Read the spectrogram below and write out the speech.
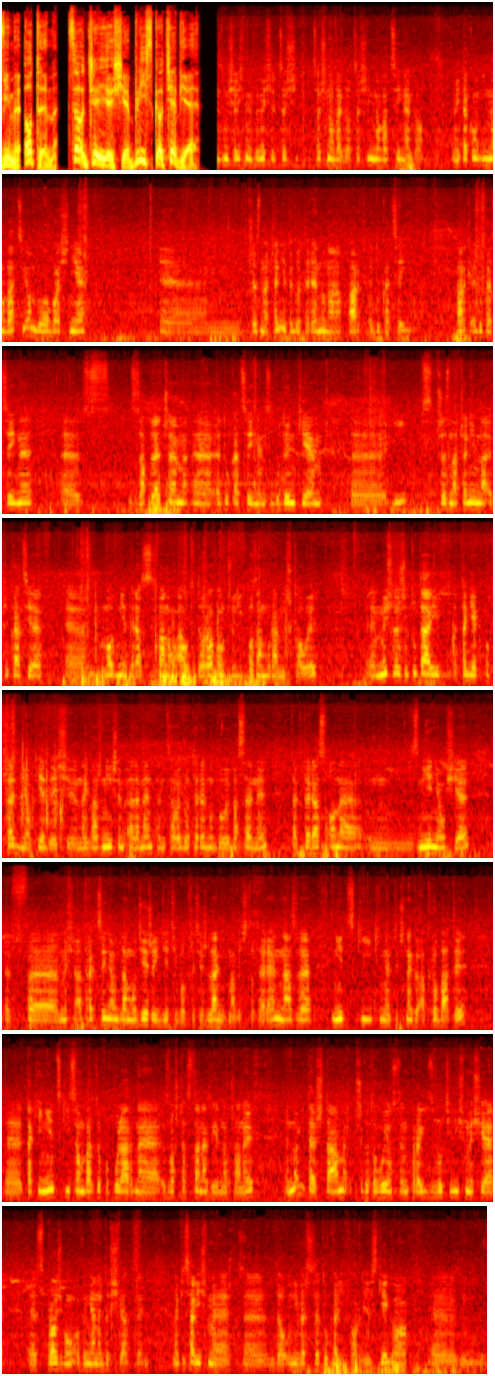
Mówimy o tym, co dzieje się blisko ciebie. Musieliśmy wymyślić coś, coś nowego, coś innowacyjnego. No i taką innowacją było właśnie przeznaczenie tego terenu na park edukacyjny. Park edukacyjny e, z, z zapleczem e, edukacyjnym, z budynkiem e, i z przeznaczeniem na edukację e, modnie teraz zwaną outdoorową, czyli poza murami szkoły. Myślę, że tutaj, tak jak poprzednio kiedyś, najważniejszym elementem całego terenu były baseny, tak teraz one mm, zmienią się w, e, myślę, atrakcyjną dla młodzieży i dzieci, bo przecież dla nich ma być to teren, nazwę Niecki Kinetycznego Akrobaty. E, Takie niecki są bardzo popularne, zwłaszcza w Stanach Zjednoczonych. No i też tam, przygotowując ten projekt, zwróciliśmy się e, z prośbą o wymianę doświadczeń. Napisaliśmy e, do Uniwersytetu Kalifornijskiego, e,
